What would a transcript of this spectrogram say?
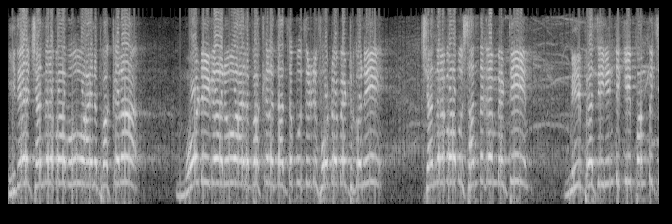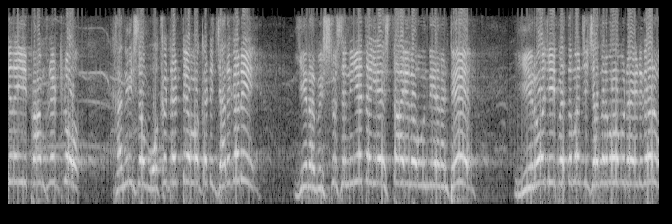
ఇదే చంద్రబాబు ఆయన పక్కన మోడీ గారు ఆయన పక్కన దత్తపుత్రుడి ఫోటో పెట్టుకొని చంద్రబాబు సంతకం పెట్టి మీ ప్రతి ఇంటికి పంపించిన ఈ పాంఫ్లెట్లో కనీసం ఒకటంటే ఒకటి జరగని ఈయన విశ్వసనీయత ఏ స్థాయిలో ఉంది అనంటే అంటే ఈరోజు ఈ పెద్ద మంచి చంద్రబాబు నాయుడు గారు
